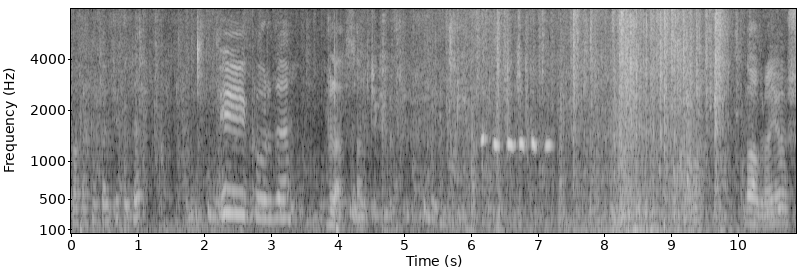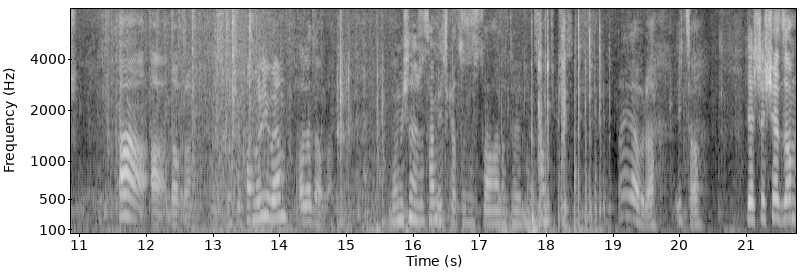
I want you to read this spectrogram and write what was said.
po takim samczyku też. I kurde, w las samczyk. Dobra, już. A, a, dobra. Bo się pomyliłem, ale dobra. Bo myślałem, że samiczka co została, ale to jednak samczyk jest. No i dobra. I co? Jeszcze siedzą.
